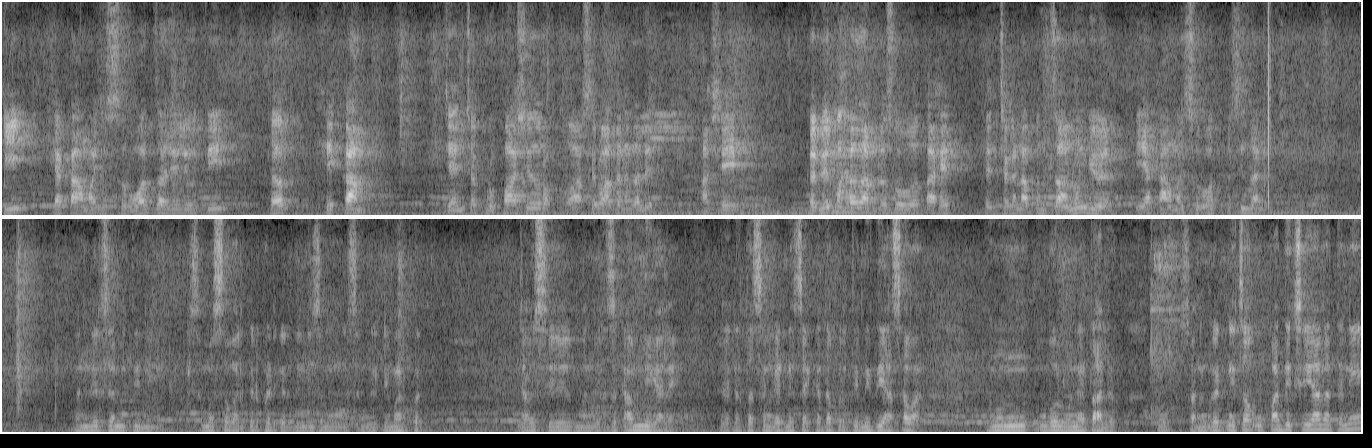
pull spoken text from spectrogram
की त्या कामाची सुरुवात झालेली होती. तर हे काम ज्यांच्या कृपा आशीर्वा आशीर्वादाने झाले असे कबीर महाराज आपल्यासोबत आहेत. त्यांच्याकडनं आपण जाणून घेऊयात की या कामाची सुरुवात कशी झाली. मंदिर समितीने समस्त वारकर फडकर दिंडी सम संघटनेमार्फत ज्यावेळेस हे मंदिराचं काम निघालं आहे त्याच्याकरता संघटनेचा एखादा प्रतिनिधी असावा म्हणून बोलवण्यात आलं. मग संघटनेचा उपाध्यक्ष या नात्याने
